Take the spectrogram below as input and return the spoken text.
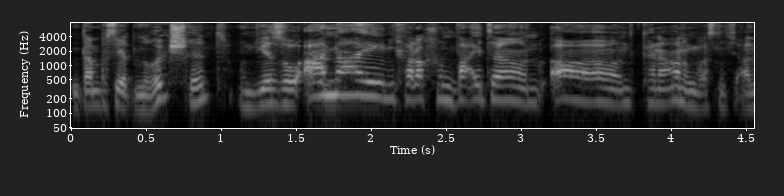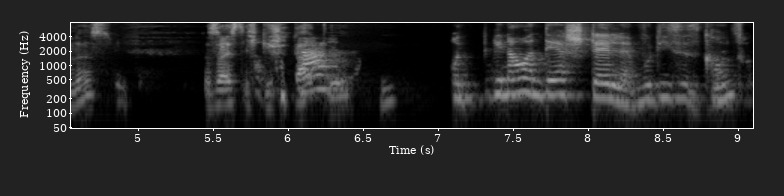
und dann passiert ein Rückschritt und wir so, ah nein, ich war doch schon weiter und ah, und keine Ahnung, was nicht alles. Das heißt, ich gestatte. und genau an der Stelle, wo dieses kommt, Mhm. so,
